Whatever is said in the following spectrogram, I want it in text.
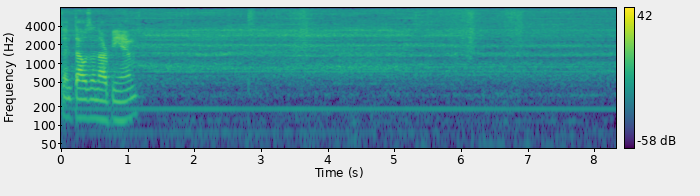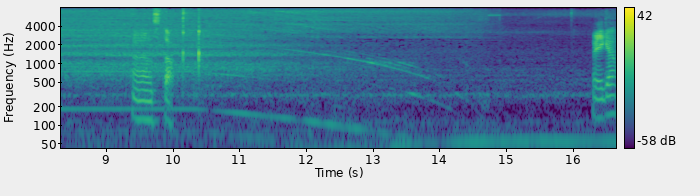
10,000 RPM. Э, and stop. There you go.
